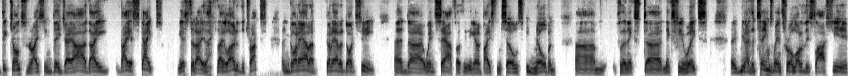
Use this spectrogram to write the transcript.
Dick Johnson Racing DJR they they escaped yesterday. They, they loaded the trucks and got out of got out of Dodge City and uh, went south. I think they're going to base themselves in Melbourne um, for the next uh, next few weeks. Uh, you know, the teams went through a lot of this last year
